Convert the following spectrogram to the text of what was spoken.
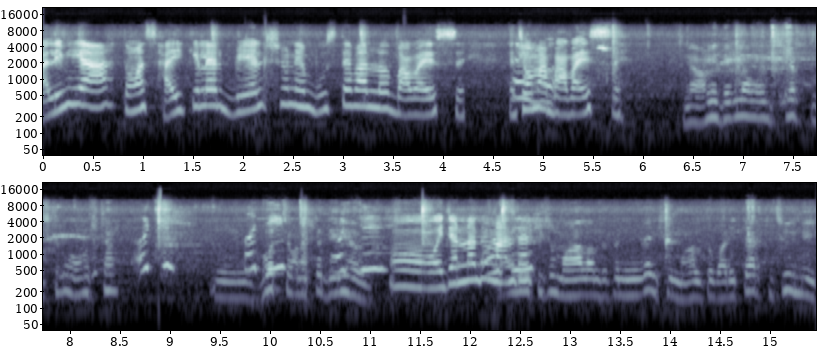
অলিভিয়া তোমার সাইকেলের বেল শুনে বুঝতে পারল বাবা এসছে। মা বাবা এসছে। না আমি দেখলাম ওই অনুষ্ঠান। হচ্ছে অনেকটা দেরি হবে। ও ওই জন্য তো মালটা কিছু মাল অন্তত নিয়ে যাই সেই মাল তো বাড়িতে আর কিছুই নেই।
